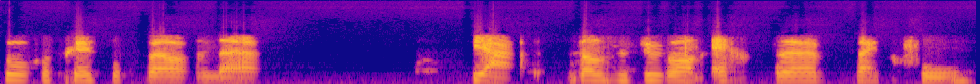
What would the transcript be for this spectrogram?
Toch, het geeft toch wel een ja, dat is natuurlijk wel een echt uh, fijn gevoel.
